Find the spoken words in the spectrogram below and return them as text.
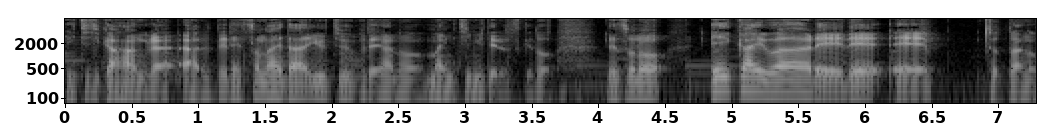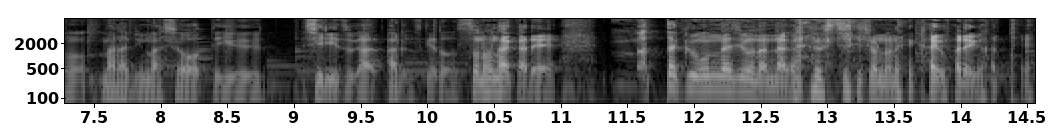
1時間半ぐらいあるんでね、その間 YouTube であの毎日見てるんですけど、で、その英会話例で、えー、ちょっとあの、学びましょうっていうシリーズがあるんですけど、その中で、全く同じような流れのシチュエーションのね、会話例があって、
